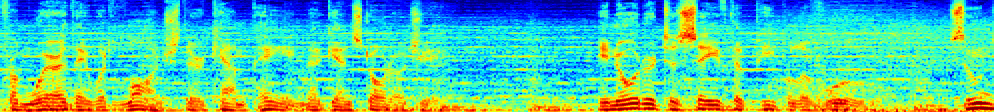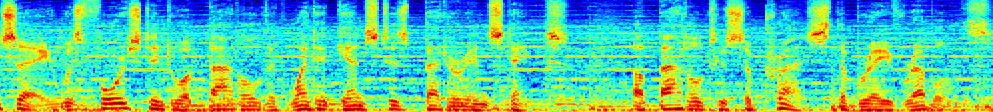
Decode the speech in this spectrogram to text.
from where they would launch their campaign against Orochi. In order to save the people of Wu, Sun Ce was forced into a battle that went against his better instincts, a battle to suppress the brave rebels.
